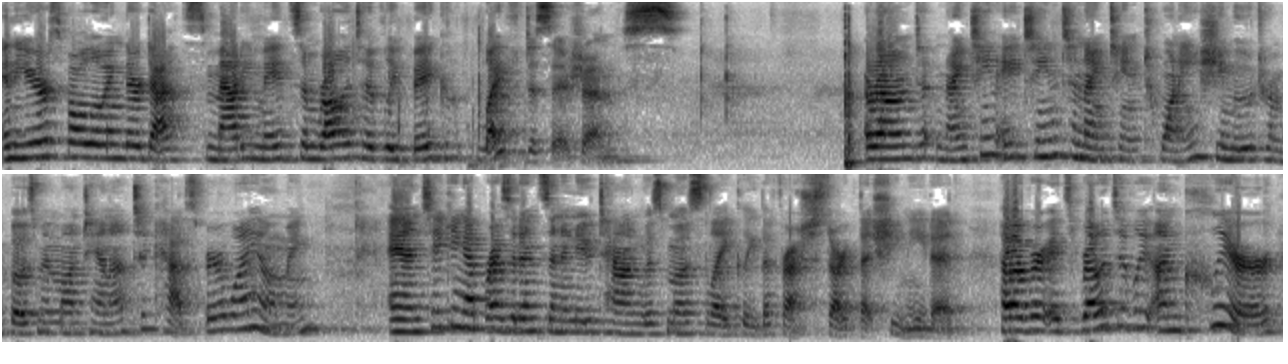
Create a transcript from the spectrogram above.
In the years following their deaths, Maddie made some relatively big life decisions. Around 1918 to 1920, she moved from Bozeman, Montana to Casper, Wyoming, and taking up residence in a new town was most likely the fresh start that she needed. However, it's relatively unclear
